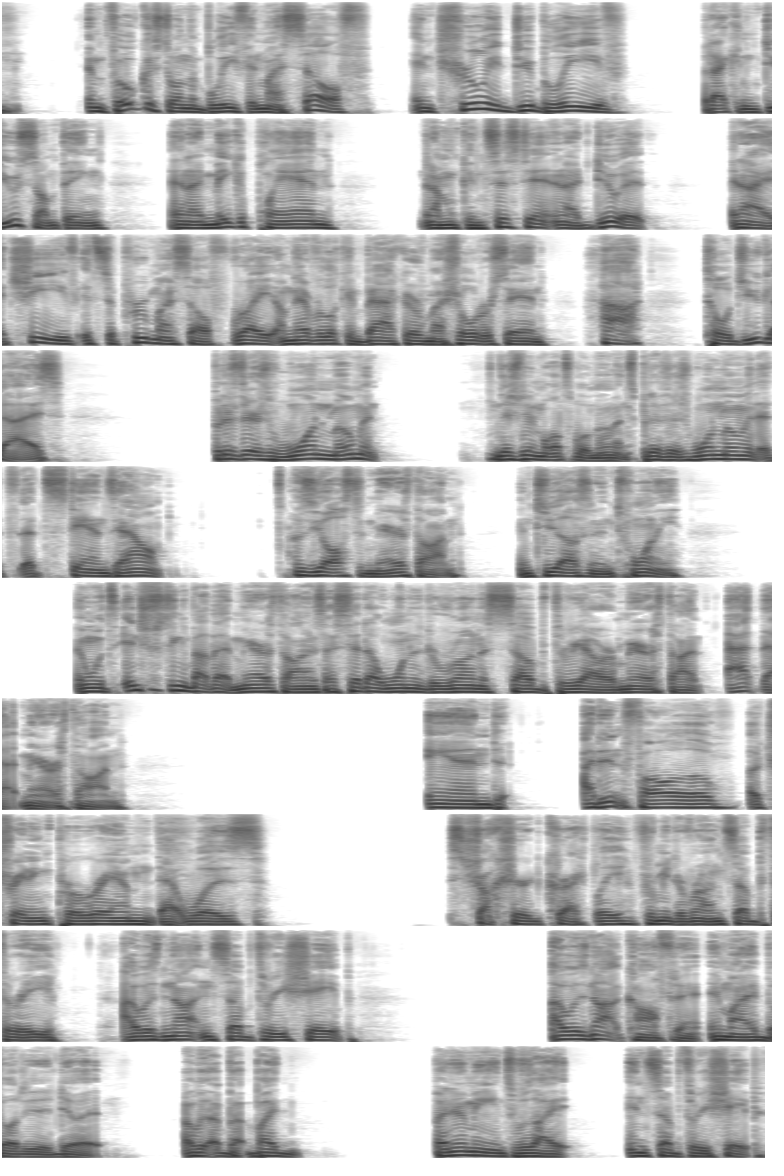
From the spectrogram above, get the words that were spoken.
am focused on the belief in myself and truly do believe that I can do something and I make a plan and I'm consistent and I do it and I achieve, it's to prove myself right. I'm never looking back over my shoulder saying, Ha, told you guys. But if there's one moment, there's been multiple moments, but if there's one moment that, that stands out, it was the Austin Marathon in 2020. And what's interesting about that marathon is I said I wanted to run a sub three hour marathon at that marathon. And I didn't follow a training program that was structured correctly for me to run sub three. I was not in sub three shape. I was not confident in my ability to do it. I was, by, by, by no means was I in sub three shape.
